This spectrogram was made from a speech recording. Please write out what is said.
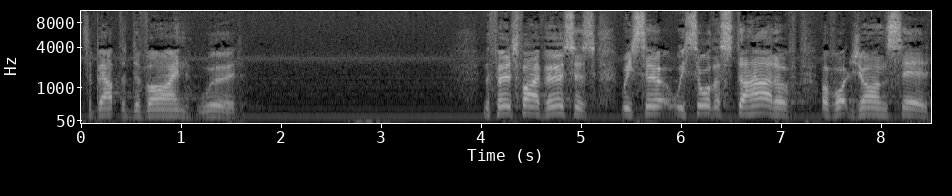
It's about the divine word. In the first five verses, we saw, we saw the start of, of what John said.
